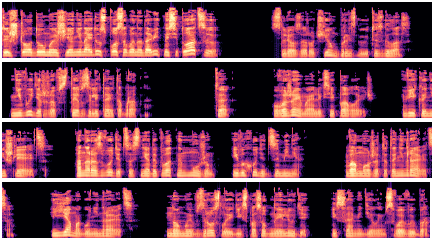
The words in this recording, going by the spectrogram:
ты что, думаешь, я не найду способа надавить на ситуацию? Слезы ручьем брызгают из глаз. Не выдержав, Стеф залетает обратно. Так, уважаемый Алексей Павлович, Вика не шляется. Она разводится с неадекватным мужем и выходит за меня. Вам может это не нравиться. И я могу не нравиться. Но мы взрослые дееспособные люди и сами делаем свой выбор.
